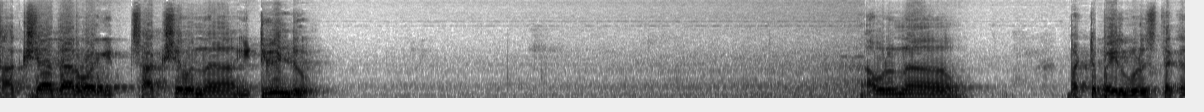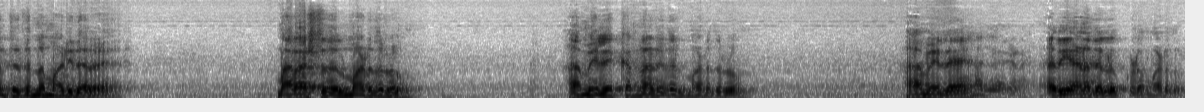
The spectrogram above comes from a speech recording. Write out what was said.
ಸಾಕ್ಷ್ಯಾಧಾರವಾಗಿ ಸಾಕ್ಷ್ಯವನ್ನ ಇಟ್ಕೊಂಡು ಅವ್ರನ್ನ ಬಟ್ಟೆ ಬಯಲುಗೊಳಿಸ್ತಕ್ಕಂಥದ್ದನ್ನು ಮಾಡಿದ್ದಾರೆ. ಮಹಾರಾಷ್ಟ್ರದಲ್ಲಿ ಮಾಡಿದ್ರು, ಆಮೇಲೆ ಕರ್ನಾಟಕದಲ್ಲಿ ಮಾಡಿದ್ರು, ಆಮೇಲೆ ಹರಿಯಾಣದಲ್ಲೂ ಕೂಡ ಮಾಡಿದ್ರು.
